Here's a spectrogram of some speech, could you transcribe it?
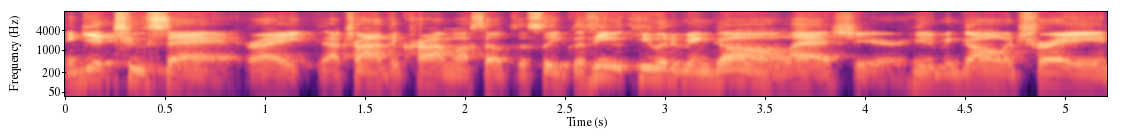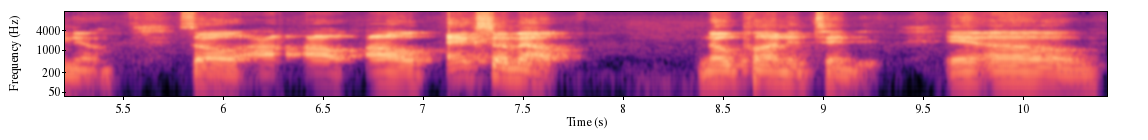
and get too sad, right? I tried to cry myself to sleep because he, he would have been gone last year. He'd have been gone with Trey and them. So I, I'll I'll X him out, no pun intended. And um,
